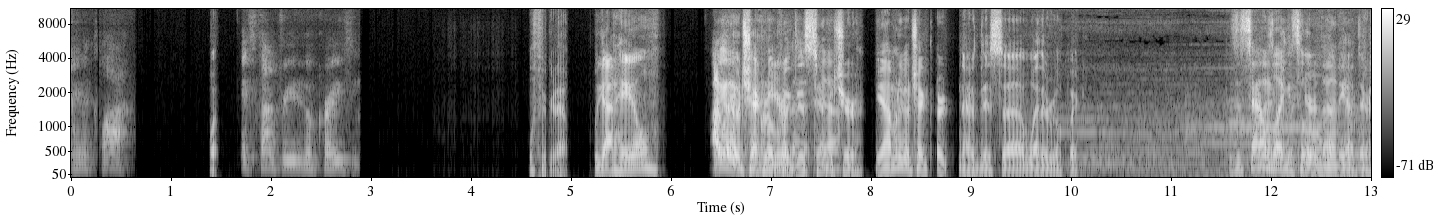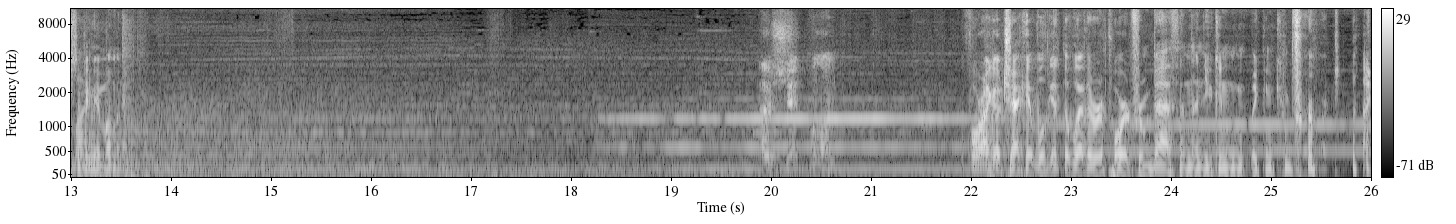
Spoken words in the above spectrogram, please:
nine o'clock. What? It's time for you to go crazy. we'll figure it out. We got hail. I I'm gonna go check real quick that, this temperature. Yeah. I'm gonna go check or, no, this uh, weather real quick. Cause it sounds like it's a little nutty out there. the So give me a moment. Oh shit! Hold on. Before I go check it, we'll get the weather report from Beth, and then you can we can confirm or deny.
